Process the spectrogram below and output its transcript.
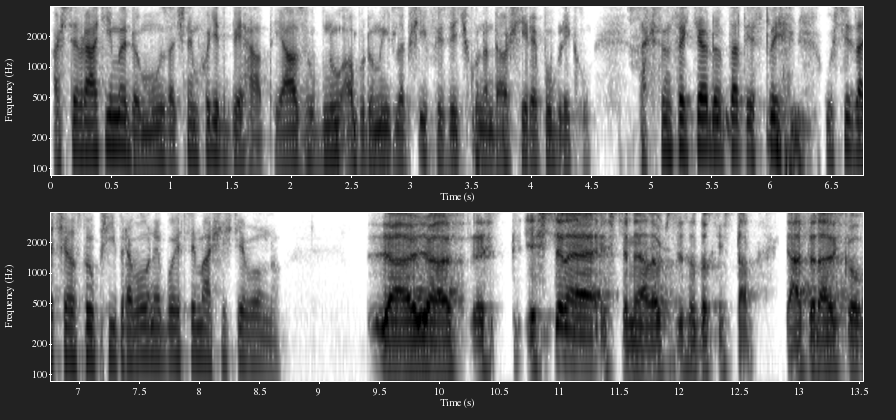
až se vrátíme domů, začneme chodit běhat, já zhubnu a budu mít lepší fyzičku na další republiku. Tak jsem se chtěl doptat, jestli už si začal s tou přípravou, nebo jestli máš ještě volno. Já, já, ještě ne, ještě ne, ale určitě se to chystám. Já teda jako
